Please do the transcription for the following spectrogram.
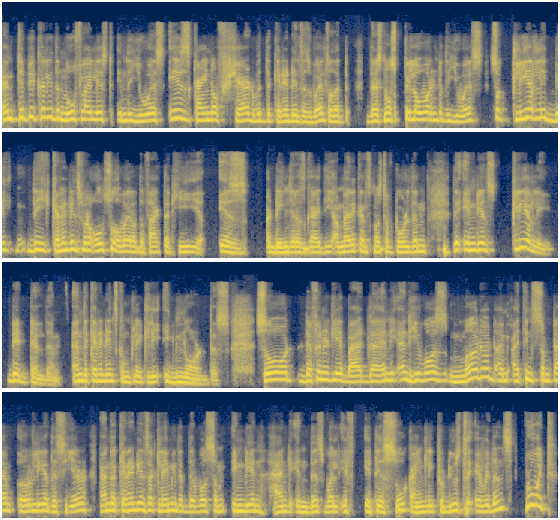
And typically the no fly list in the us is kind of shared with the canadians as well so that there's no spillover into the us so clearly be, the canadians were also aware of the fact that he is a dangerous guy. The americans must have told them. The indians clearly did tell them and the canadians completely ignored this so definitely a bad guy and and he was murdered I, I, think sometime earlier this year and the canadians are claiming that there was some indian hand in this well if it is so kindly produce the evidence prove it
